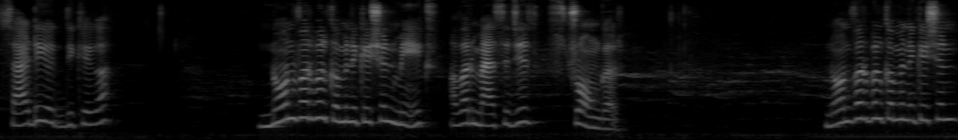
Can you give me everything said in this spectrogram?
सैड ही दिखेगा। Non verbal communication makes our messages stronger non verbal communication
